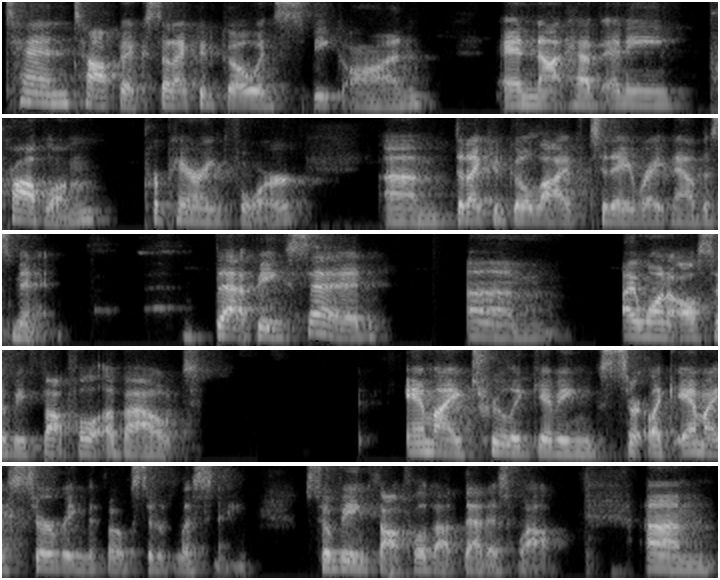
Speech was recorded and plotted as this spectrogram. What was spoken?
10 topics that I could go and speak on and not have any problem preparing for um, that I could go live today, right now, this minute. That being said, um, I want to also be thoughtful about am I truly giving, like, am I serving the folks that are listening? So being thoughtful about that as well. Um,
